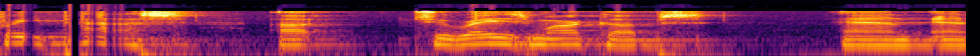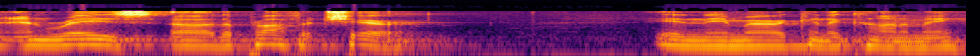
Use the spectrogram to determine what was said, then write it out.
free pass uh, to raise markups and, and, and raise the profit share in the American economy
